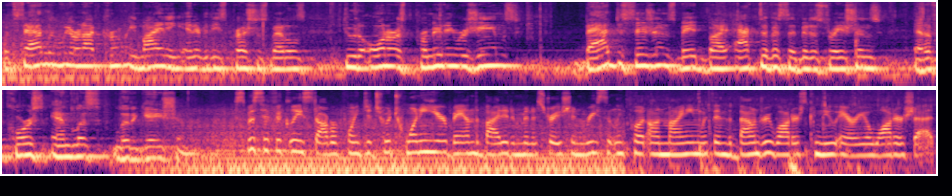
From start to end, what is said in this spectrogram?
But sadly, we are not currently mining any of these precious metals due to onerous permitting regimes, bad decisions made by activist administrations, and of course, endless litigation. Specifically, Stauber pointed to a 20 year ban the Biden administration recently put on mining within the Boundary Waters Canoe Area watershed.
